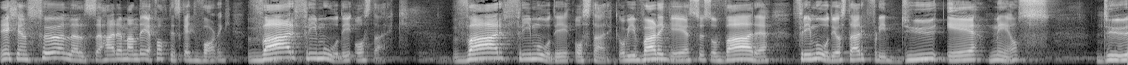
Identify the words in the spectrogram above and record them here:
Det er ikke en følelse, Herre, men det er faktisk et valg. Vær frimodig og sterk. Vær frimodig og sterk. Og vi velger Jesus å være frimodig og sterk fordi du er med oss. Du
